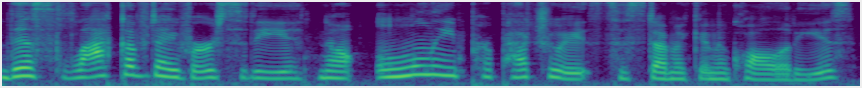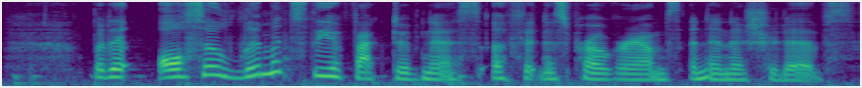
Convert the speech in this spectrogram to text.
This lack of diversity not only perpetuates systemic inequalities, but it also limits the effectiveness of fitness programs and initiatives.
